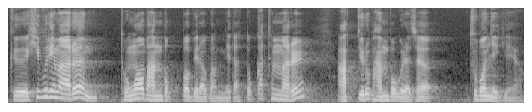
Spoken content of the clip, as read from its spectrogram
그 히브리 말은 동어 반복법이라고 합니다. 똑같은 말을 앞뒤로 반복을 해서 두 번 얘기해요.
